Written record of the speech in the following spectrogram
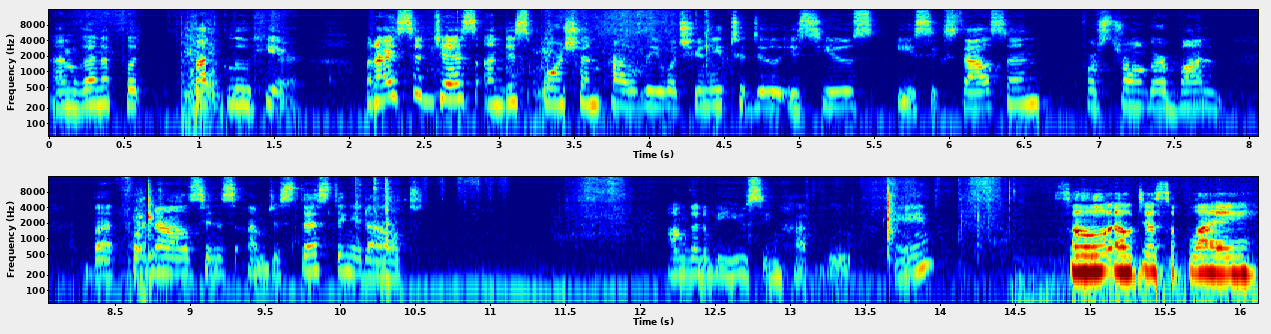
I'm gonna put hot glue here. What I suggest on this portion, probably what you need to do is use E6000 for stronger bond. But for now, since I'm just testing it out, I'm going to be using hot glue, okay? So I'll just apply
